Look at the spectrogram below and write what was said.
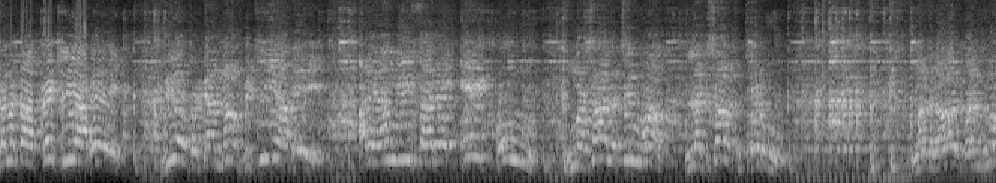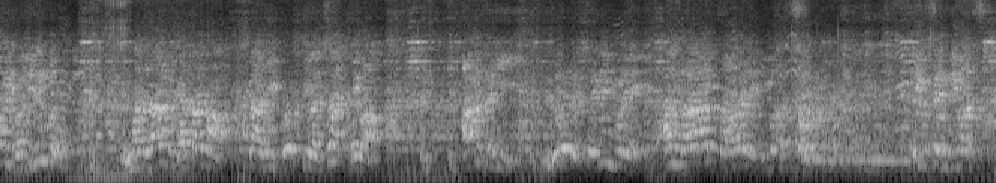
जनता पेटली आहे. विरोधकांना विटली आहे. अरे आम्ही सारे एक होऊ. मशाल चिन्ह लक्षात ठेवू. मतदार बंधू आणि भगिनींनो मतदान करताना काही गोष्टी लक्षात ठेवा. आजही लोड शेडिंगमुळे अंधारात जाणारे दिवस. दिवसेंदिवस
